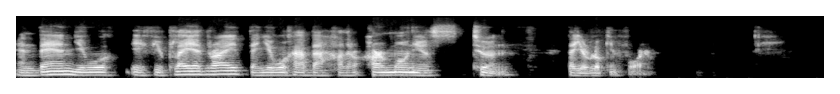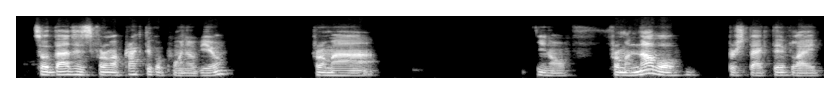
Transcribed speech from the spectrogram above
And then you will, if you play it right, then you will have that harmonious tune that you're looking for. So that is from a practical point of view. From a, you know, from a novel perspective, like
